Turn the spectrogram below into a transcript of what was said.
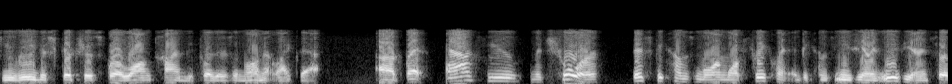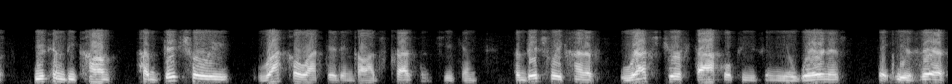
You read the scriptures for a long time before there's a moment like that. Uh, but as you mature, this becomes more and more frequent. It becomes easier and easier, and so you can become habitually recollected in God's presence. You can habitually kind of rest your faculties in the awareness that He is there,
